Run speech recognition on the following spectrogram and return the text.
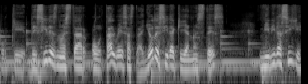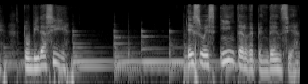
porque decides no estar, o tal vez hasta yo decida que ya no estés, mi vida sigue, tu vida sigue. Eso es interdependencia.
